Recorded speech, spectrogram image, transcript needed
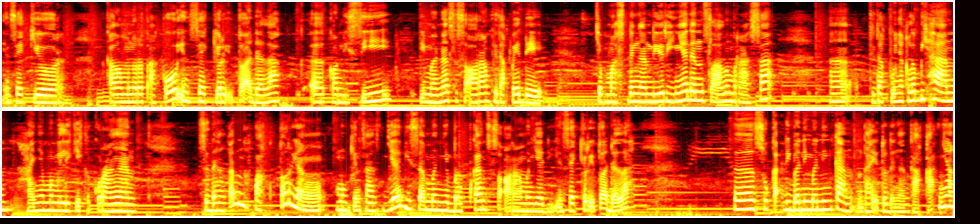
insecure? Kalau menurut aku insecure itu adalah uh, kondisi di mana seseorang tidak pede, cemas dengan dirinya dan selalu merasa uh, tidak punya kelebihan, hanya memiliki kekurangan. Sedangkan faktor yang mungkin saja bisa menyebabkan seseorang menjadi insecure itu adalah uh, suka dibanding-bandingkan, entah itu dengan kakaknya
